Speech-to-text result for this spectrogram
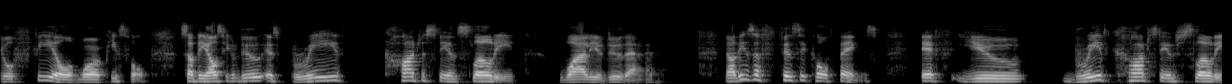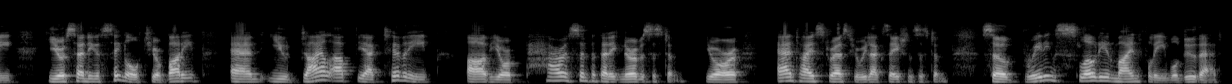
You'll feel more peaceful. Something else you can do is breathe consciously and slowly while you do that. Now, these are physical things. If you breathe consciously and slowly, you're sending a signal to your body and you dial up the activity of your parasympathetic nervous system, your anti-stress, your relaxation system. So breathing slowly and mindfully will do that.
